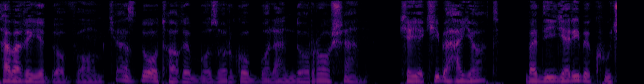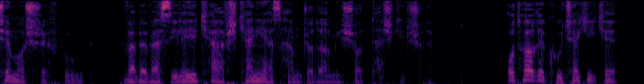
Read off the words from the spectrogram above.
طبقه دوم که از دو اتاق بزرگ و بلند و روشن که یکی به حیات و دیگری به کوچه مشرف بود و به وسیله کفشکنی از هم جدا می‌شد تشکیل شده بود. اتاق کوچکی که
